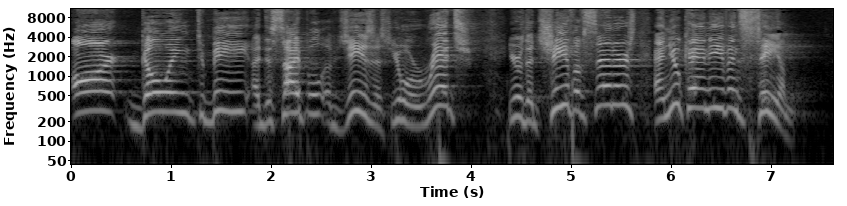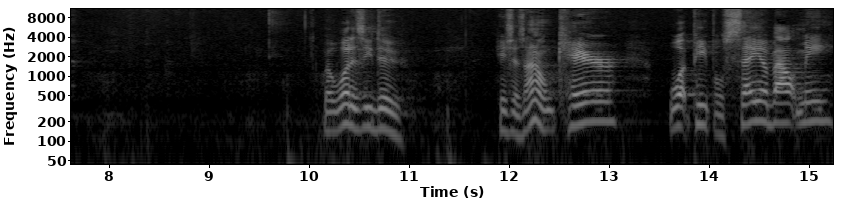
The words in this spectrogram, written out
aren't going to be a disciple of Jesus. You're rich, you're the chief of sinners, and you can't even see him. But what does he do? He says, I don't care what people say about me.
